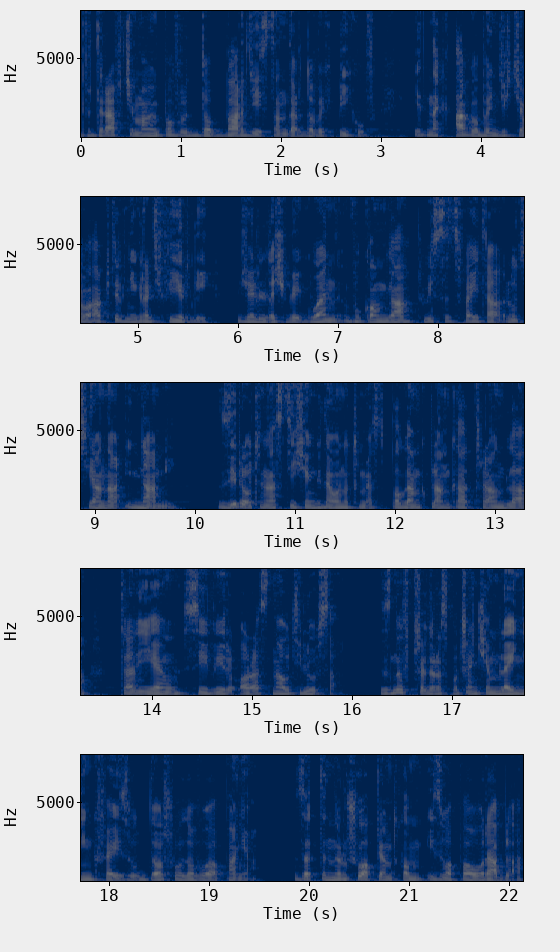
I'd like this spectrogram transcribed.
W drafcie mamy powrót do bardziej standardowych pików, jednak Ago będzie chciała aktywnie grać Early. Wzięli dla siebie Gwen, Wukonga, Twisted Fate'a, Luciana i Nami. Zero Dynasty sięgnęło natomiast po Gangplanka, Trundla, Talię, Sivir oraz Nautilusa. Znów przed rozpoczęciem laning phase'u doszło do wyłapania. Zetten ruszyła piątką i złapało Rabla,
